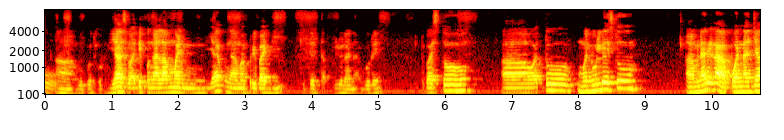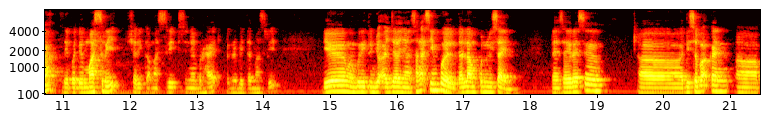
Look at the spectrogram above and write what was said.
Oh. Ah, buku tu. Ya sebab dia pengalaman ya pengalaman peribadi. Kita tak perlulah nak goreng. Lepas tu uh, waktu menulis tu uh, menariklah Puan Najah daripada Masrid, syarikat Masrid Sdn Berhad, penerbitan Masrid. Dia memberi tunjuk ajar yang sangat simple dalam penulisan. Dan saya rasa uh, disebabkan uh,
